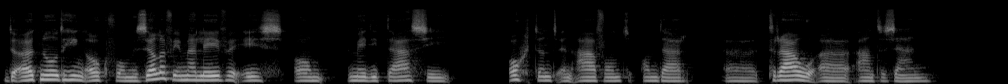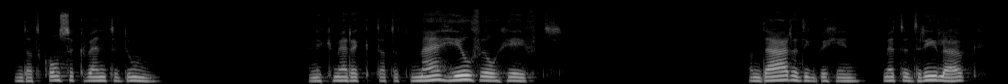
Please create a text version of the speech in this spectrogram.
de uitnodiging ook voor mezelf in mijn leven is om meditatie, ochtend en avond, om daar uh, trouw uh, aan te zijn, om dat consequent te doen. En ik merk dat het mij heel veel geeft. Vandaar dat ik begin met de drie luik.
